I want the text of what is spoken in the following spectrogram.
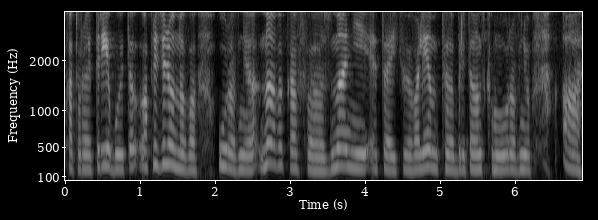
которая требует определенного уровня навыков, знаний. Это эквивалент британскому уровню А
